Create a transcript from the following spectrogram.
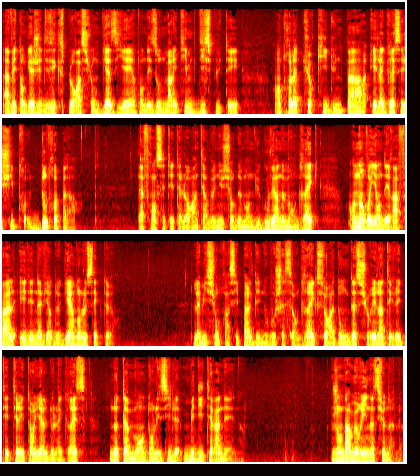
avait engagé des explorations gazières dans des zones maritimes disputées entre la Turquie d'une part et la Grèce et Chypre d'autre part. La France était alors intervenue sur demande du gouvernement grec en envoyant des rafales et des navires de guerre dans le secteur. La mission principale des nouveaux chasseurs grecs sera donc d'assurer l'intégrité territoriale de la Grèce, notamment dans les îles méditerranéennes. Gendarmerie nationale.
